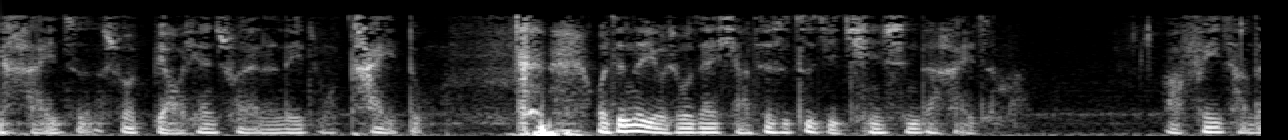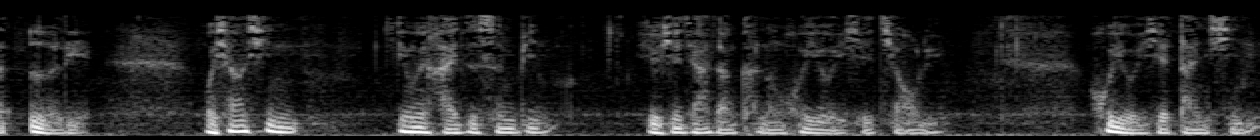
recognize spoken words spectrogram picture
孩子所表现出来的那种态度，我真的有时候在想，这是自己亲生的孩子吗？啊，非常的恶劣。我相信，因为孩子生病，有些家长可能会有一些焦虑，会有一些担心，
